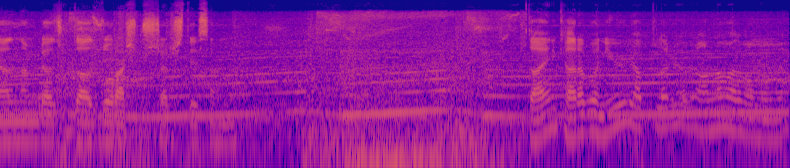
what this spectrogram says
En birazcık daha zor açmışlar işte sanırım. Daha yeni araba niye öyle yaptılar ya ben anlamadım ama ben.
